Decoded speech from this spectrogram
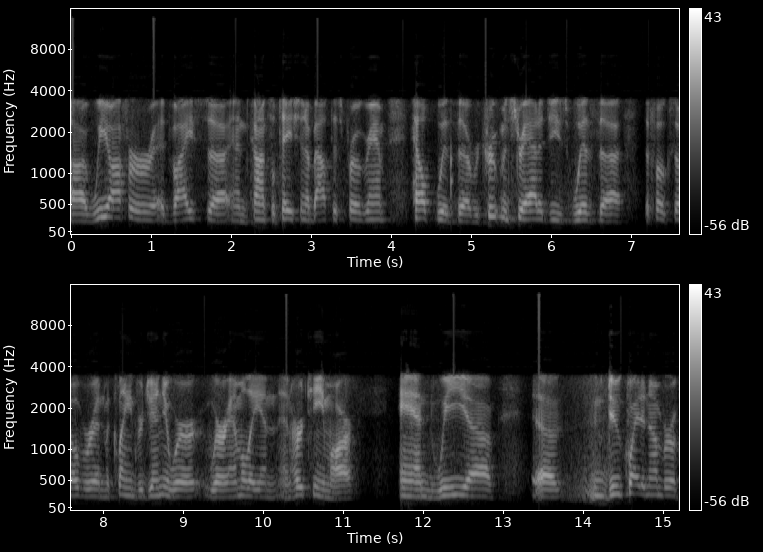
Uh, we offer advice uh, and consultation about this program, help with uh, recruitment strategies with uh, the folks over in McLean, Virginia, where, where Emily and, and her team are. And we uh, uh, do quite a number of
